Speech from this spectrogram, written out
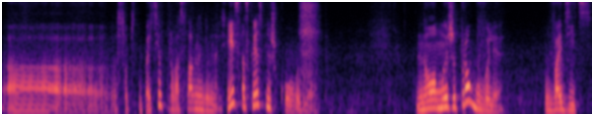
э, собственно, пойти в православную гимназию. Есть воскресные школы для этого. Но мы же пробовали вводить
